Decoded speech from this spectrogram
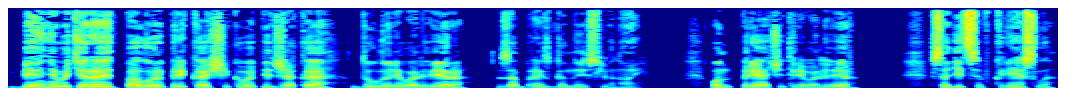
Беня вытирает полой приказчикова пиджака дуло револьвера, забрызганное слюной. Он прячет револьвер, садится в кресло,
